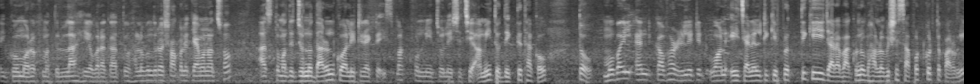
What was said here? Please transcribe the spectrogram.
আলাইকুম রহমতুল্লাহি ওবরাকাতু হ্যালো বন্ধুরা, সকলে কেমন আছো? আজ তোমাদের জন্য দারুণ কোয়ালিটির একটা স্মার্টফোন নিয়ে চলে এসেছি আমি, তো দেখতে থাকো। তো mobile and cover related one এই চ্যানেলটিকে প্রত্যেকেই যারা বা কোনো ভালোবেসে সাপোর্ট করতে পারোনি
